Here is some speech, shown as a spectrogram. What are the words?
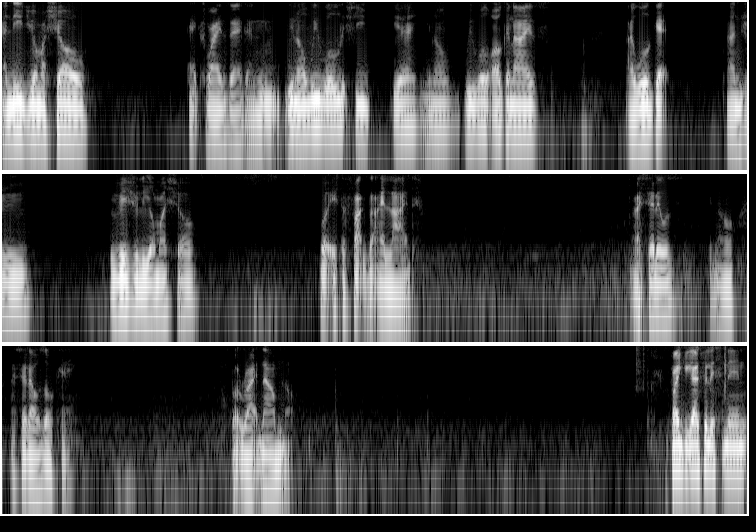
I need you on my show, X, Y, and Z. And, you know, we will literally, yeah, you know, we will organize. I will get Andrew visually on my show but it's the fact that I lied. I said it was, you know, I said I was okay. But right now I'm not. Thank you guys for listening.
